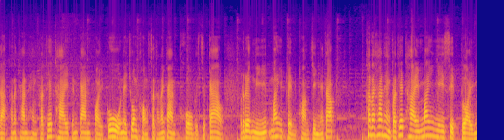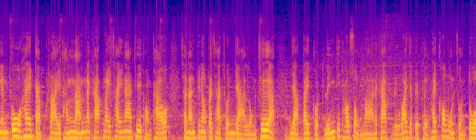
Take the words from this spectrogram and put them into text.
จากธนาคารแห่งประเทศไทยเป็นการปล่อยกู้ในช่วงของสถานการณ์โควิด -19 เรื่องนี้ไม่เป็นความจริงนะครับ ธนาคารแห่งประเทศไทยไม่มีสิทธิ์ปล่อยเงินกู้ให้กับใครทั้งนั้นนะครับ ไม่ใช่หน้าที่ของเขา ฉะนั้นพี่น้องประชาชนอย่าหลงเชื่อ อย่าไปกดลิงก์ที่เขาส่งมานะครับ หรือว่าอย่าไปเผลอให้ข้อมูลส่วนตัว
